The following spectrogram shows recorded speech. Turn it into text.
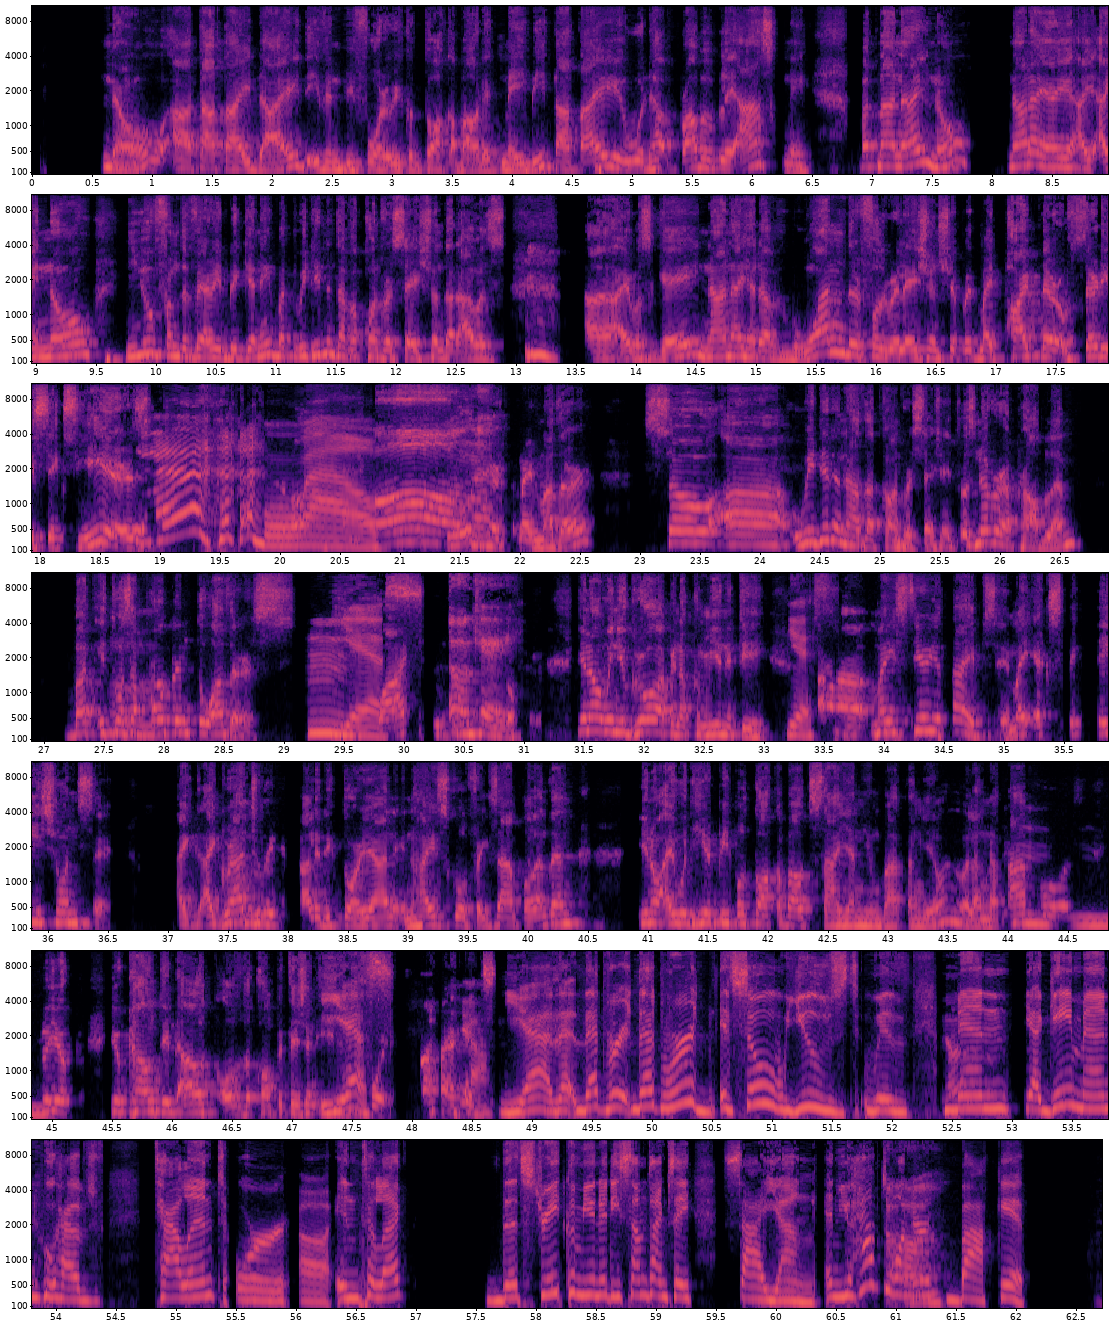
No, uh, Tatay died even before we could talk about it. Maybe Tatay would have probably asked me, but Nanay, no. Nanay, I, I, I know knew from the very beginning, but we didn't have a conversation that I was uh, I was gay. Nanay had a wonderful relationship with my partner of 36 years, Yeah. Wow. Oh. closer to my mother. So uh, we didn't have that conversation. It was never a problem, but it was a Mm. problem to others. Mm. Yes. Why? Okay. You know, when you grow up in a community, Yes. uh, my stereotypes, eh, my expectations. Eh. I, I graduated valedictorian in high school, for example, and then, you know, I would hear people talk about sayang yung batang yon, walang natapos. You know, you're, you're counted out of the competition even Yes. before. Yeah. Yeah, that that word that word is so used with Yeah. men, yeah, gay men who have talent or uh, intellect, the straight community sometimes say sayang, and you have to wonder Uh-uh. bakit.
